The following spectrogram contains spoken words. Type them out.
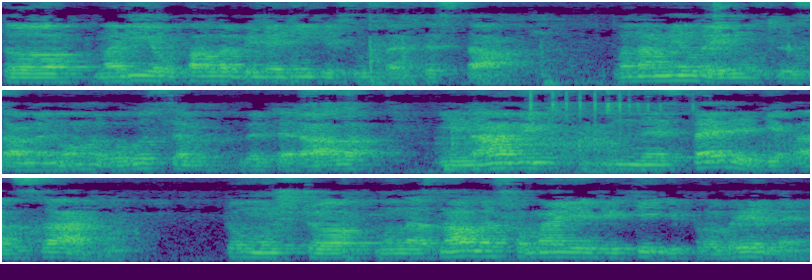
то Марія впала біля ніг Ісуса Христа. Вона мила йому сльозами ноги, волоссям витирала, і навіть не спереді, а ззаді, тому що вона знала, що має гріхи і провини,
